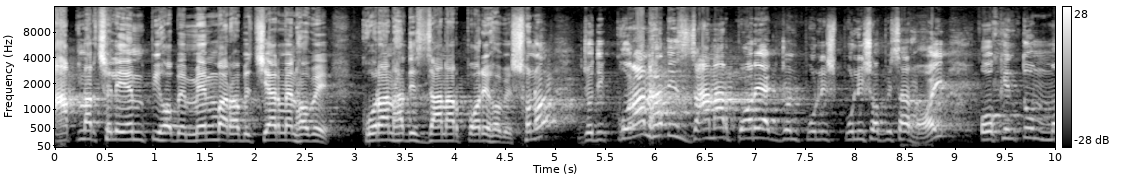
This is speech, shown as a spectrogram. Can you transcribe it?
আপনার ছেলে এমপি হবে, মেম্বার হবে, চেয়ারম্যান হবে। কোরআন, হাদিস জানার পরে হবে। শোনো, যদি কোরআন, হাদিস জানার পরে একজন পুলিশ পুলিশ অফিসার হয়, ও কিন্তু ম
